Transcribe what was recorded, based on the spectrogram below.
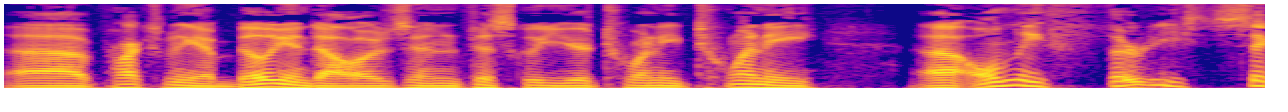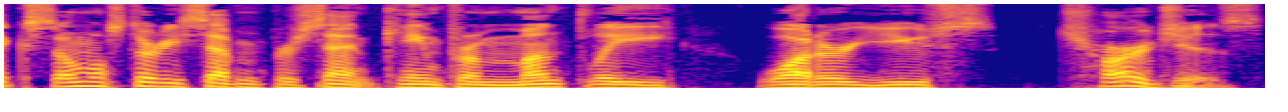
approximately a billion dollars in fiscal year 2020. only 36, almost 37 percent came from monthly water use charges,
